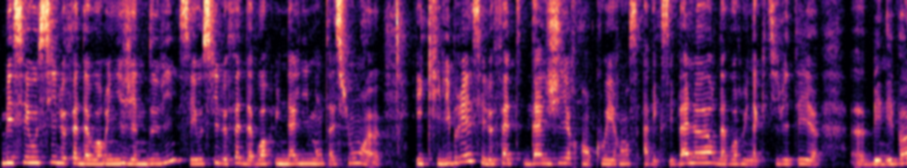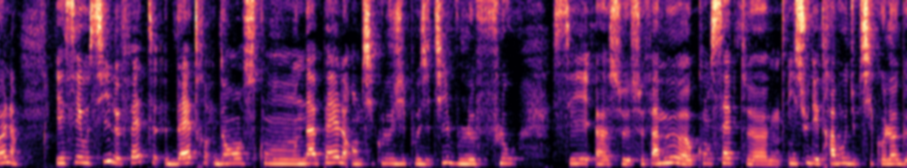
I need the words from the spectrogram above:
mais c'est aussi le fait d'avoir une hygiène de vie, c'est aussi le fait d'avoir une alimentation euh, équilibrée, c'est le fait d'agir en cohérence avec ses valeurs, d'avoir une activité euh, euh, bénévole, et c'est aussi le fait d'être dans ce qu'on appelle en psychologie positive le flow. C'est ce, fameux concept issu des travaux du psychologue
